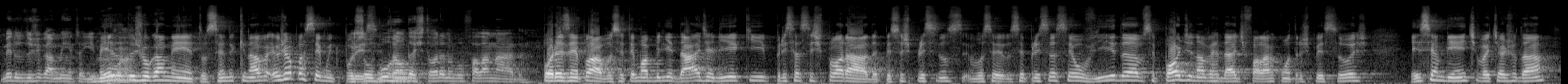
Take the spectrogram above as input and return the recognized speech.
Medo do julgamento aqui. Medo porra. do julgamento, sendo que na, eu já passei muito por eu isso. sou o burrão então- da história, não vou falar nada. por exemplo, ah, você tem uma habilidade ali que precisa ser explorada. Pessoas precisam, você, você precisa ser ouvida. Você pode, na verdade, falar com outras pessoas. Esse ambiente vai te ajudar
